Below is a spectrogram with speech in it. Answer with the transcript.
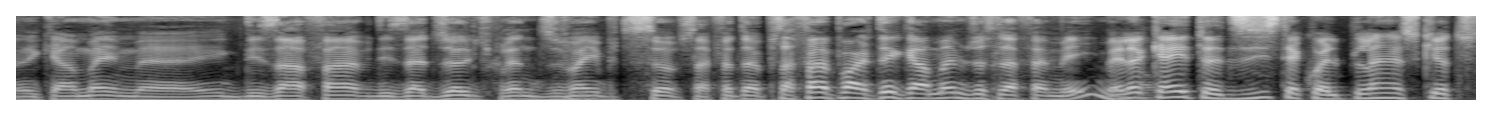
on est quand même euh, avec des enfants et des adultes qui prennent du vin et tout ça. Ça fait, un, ça fait un party quand même, juste la famille. Mais là, bon. quand il t'a dit c'était quoi le plan, est-ce que tu-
